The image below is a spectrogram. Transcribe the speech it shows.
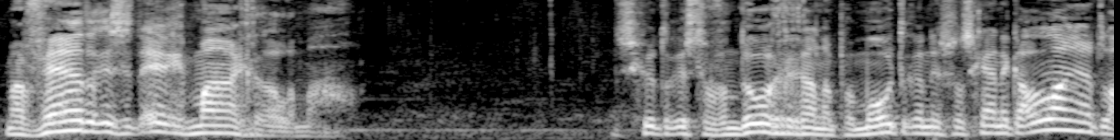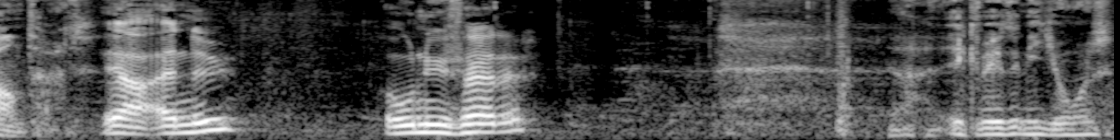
Maar verder is het erg mager allemaal. De schutter is er vandoor gegaan op een motor en is waarschijnlijk al lang het land uit. Ja, en nu? Hoe nu verder? Ja, ik weet het niet, jongens.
